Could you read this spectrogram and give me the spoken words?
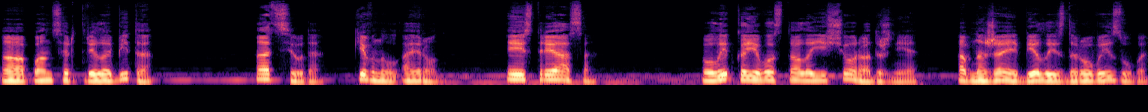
А панцирь трилобита? Отсюда, кивнул Айрон. Из триаса. Улыбка его стала еще радужнее, обнажая белые здоровые зубы,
